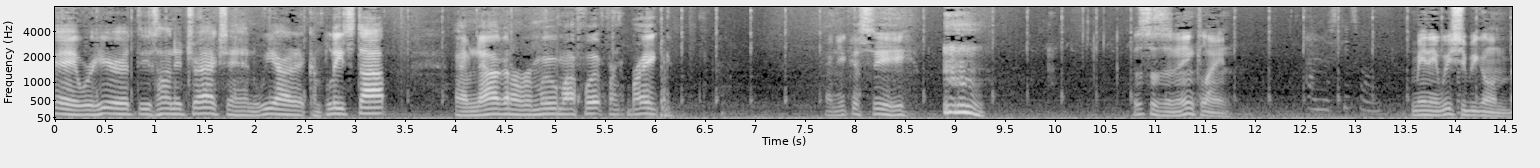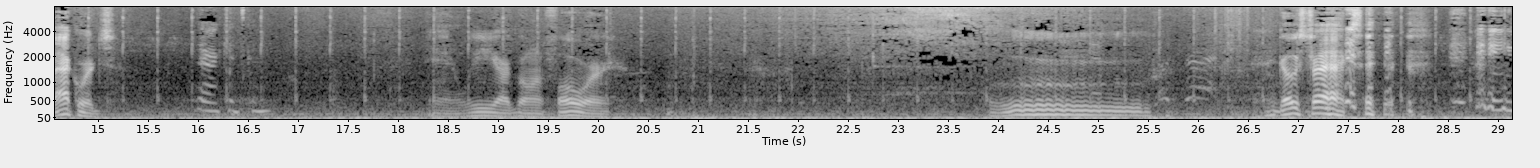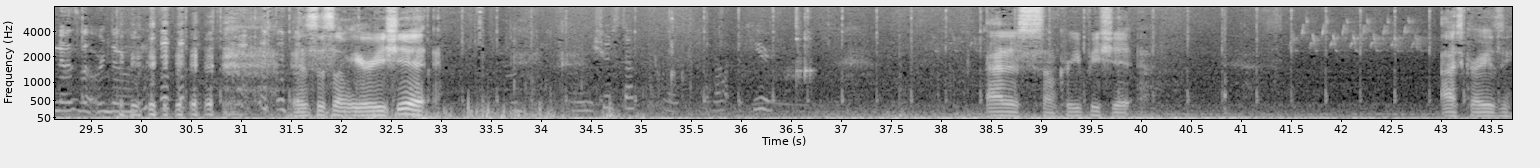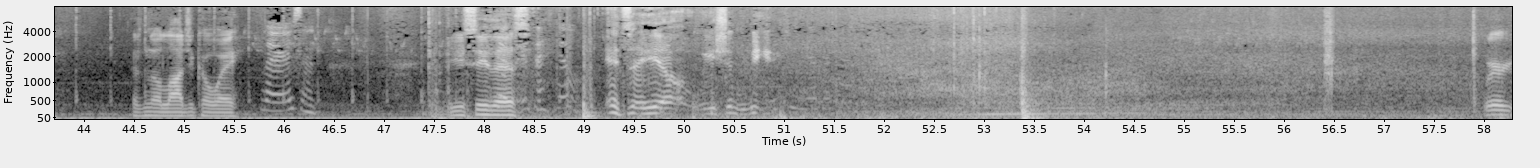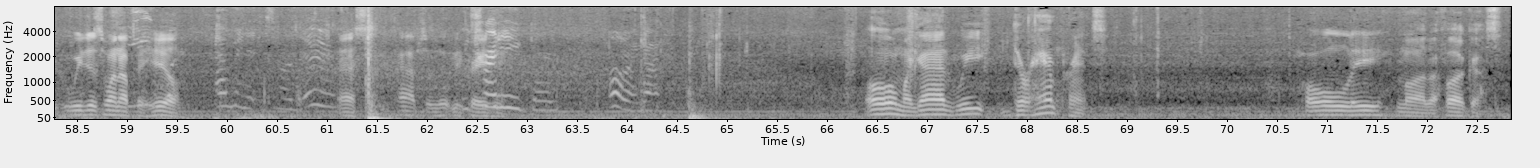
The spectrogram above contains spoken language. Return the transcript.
Okay, we're here at these haunted tracks and we are at a complete stop. I am now going to remove my foot from the brake. And you can see this is an incline, meaning we should be going backwards. There are kids coming. And we are going forward. Ooh. Ghost tracks. he knows what we're doing. this is some eerie shit. We should stop like about here. That is some creepy shit. That's crazy. There's no logical way. there isn't. You see this? It's a hill. It's a hill. We shouldn't be. We're we just went up a hill. Evidence are there. That's absolutely crazy. Oh my god. Oh my god, we they're handprints. Holy motherfuckers.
